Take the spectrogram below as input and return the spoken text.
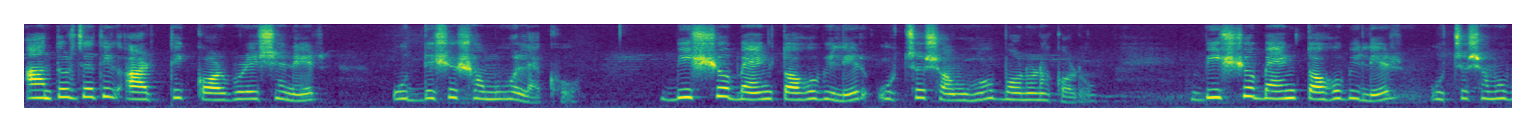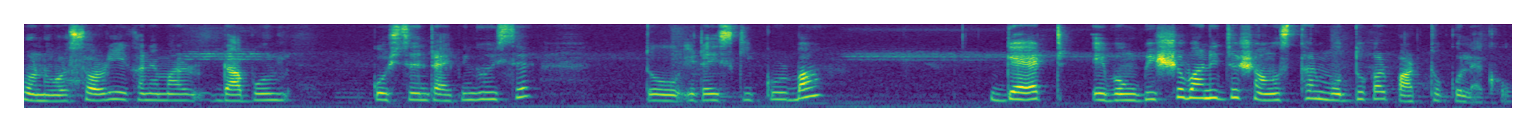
আন্তর্জাতিক আর্থিক কর্পোরেশনের উদ্দেশ্যসমূহ লেখো। বিশ্ব ব্যাংক তহবিলের উৎসসমূহ বর্ণনা করো। বিশ্ব ব্যাংক তহবিলের উৎসসমূহ বর্ণনা করো। সরি এখানে আমার ডাবল কোশ্চেন টাইপিং হয়েছে তো এটা স্কিপ করবা। গ্যাট এবং বিশ্ব বাণিজ্য সংস্থার মধ্যকার পার্থক্য লেখো।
